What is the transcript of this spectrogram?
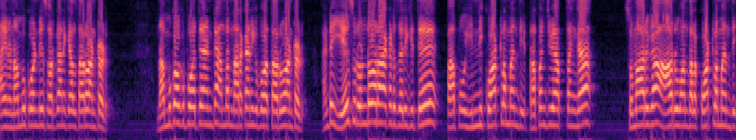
ఆయన నమ్ముకోండి స్వర్గానికి వెళ్తారు అంటాడు. నమ్ముకోకపోతే అంటే అందరు నరకానికి పోతారు అంటాడు. అంటే యేసు రెండో రాకడ జరిగితే పాపం ఇన్ని కోట్ల మంది ప్రపంచవ్యాప్తంగా సుమారుగా ఆరు వందల కోట్ల మంది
